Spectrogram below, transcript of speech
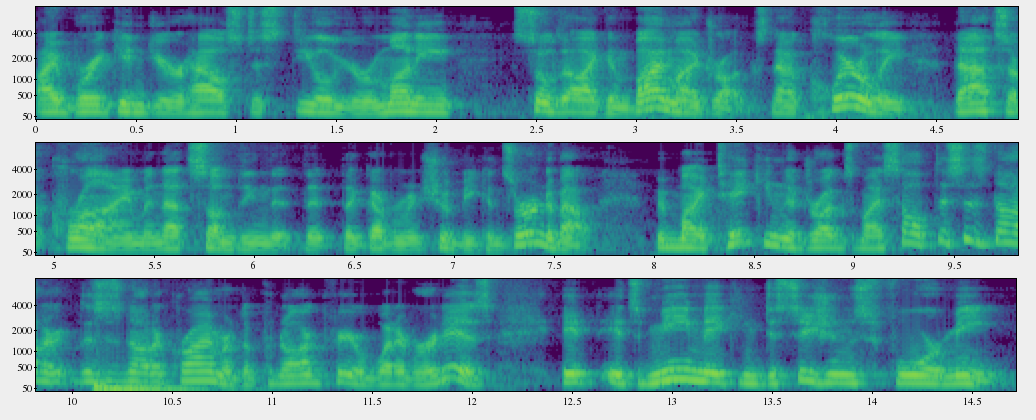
I break into your house to steal your money so that I can buy my drugs. Now, clearly, that's a crime, and that's something that, that the government should be concerned about. But by taking the drugs myself, this is not a this is not a crime or the pornography or whatever it is. It, it's me making decisions for me.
